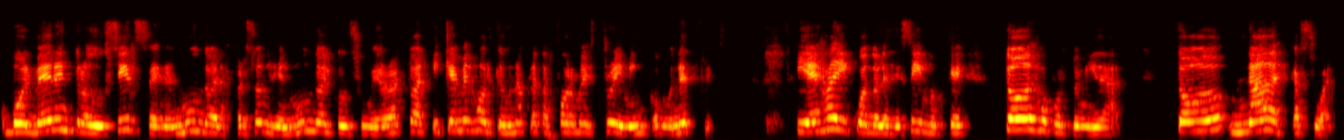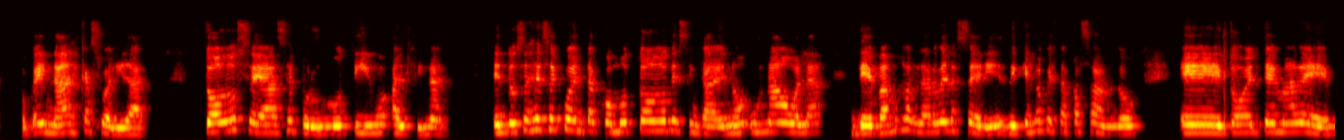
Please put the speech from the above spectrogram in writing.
volver a introducirse en el mundo de las personas, en el mundo del consumidor actual, y qué mejor que una plataforma de streaming como Netflix. Y es ahí cuando les decimos que todo es oportunidad, todo, nada es casual, ¿ok? Nada es casualidad, todo se hace por un motivo al final. Entonces, ese cuenta cómo todo desencadenó una ola de vamos a hablar de la serie, de qué es lo que está pasando, eh, todo el tema de,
